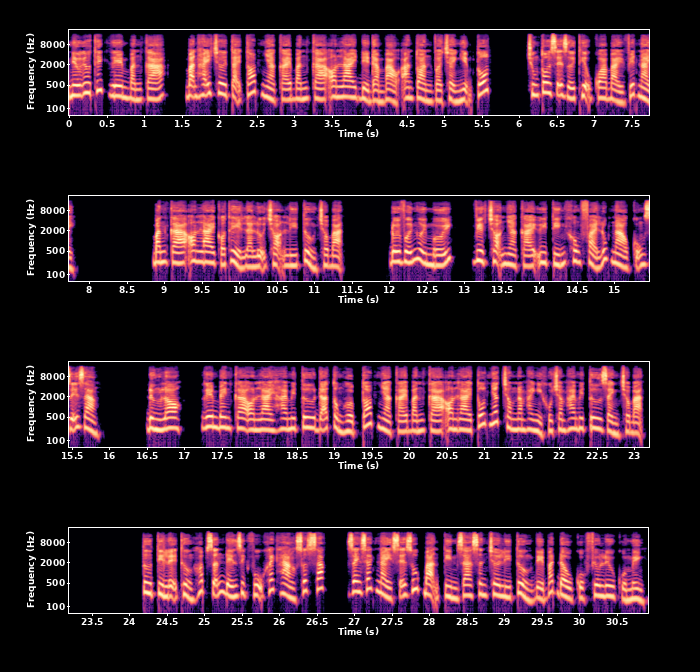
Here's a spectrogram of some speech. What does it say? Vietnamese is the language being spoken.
Nếu yêu thích game bắn cá, bạn hãy chơi tại top nhà cái bắn cá online để đảm bảo an toàn và trải nghiệm tốt. Chúng tôi sẽ giới thiệu qua bài viết này. Bắn cá online có thể là lựa chọn lý tưởng cho bạn. Đối với người mới, việc chọn nhà cái uy tín không phải lúc nào cũng dễ dàng. Đừng lo, Game Benka Online 24 đã tổng hợp top nhà cái bắn cá online tốt nhất trong năm 2024 dành cho bạn. Từ tỷ lệ thưởng hấp dẫn đến dịch vụ khách hàng xuất sắc, danh sách này sẽ giúp bạn tìm ra sân chơi lý tưởng để bắt đầu cuộc phiêu lưu của mình.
